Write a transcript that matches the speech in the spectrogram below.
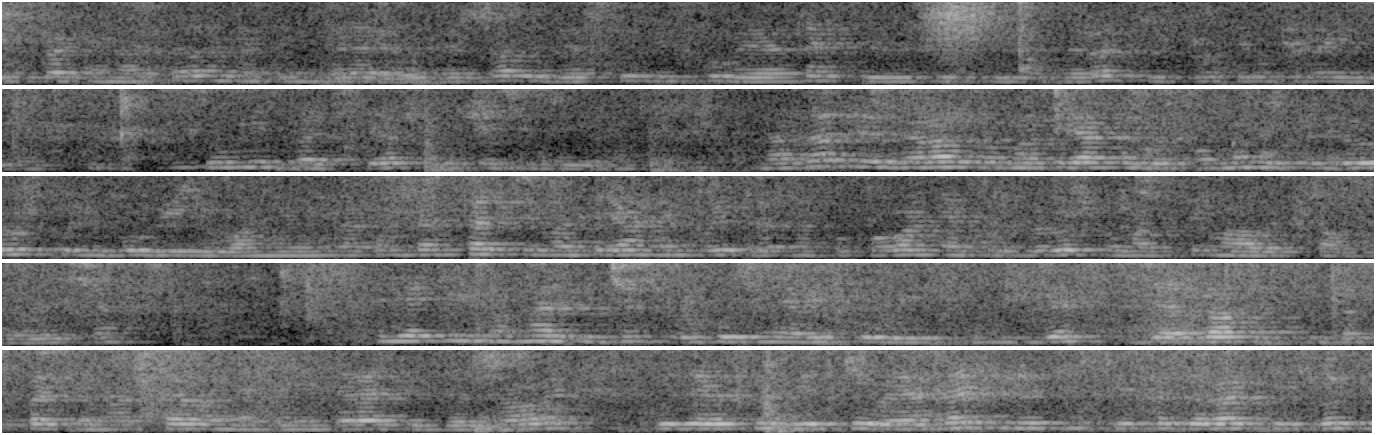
безпеки населення та інтересів держави у зв'язку з військовою агресією Російської Федерації проти України? В сумі 25 тисяч гривень. Надати одноразову матеріальну допомогу придорожку Любові Іванівні на компенсацію матеріальних витрат на поховання придорожку Максима Олександровича, який помер під час проходження військової служби для захисту безпеки населення та інтересів держави у зв'язку з військовою агресією Російської Федерації проти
